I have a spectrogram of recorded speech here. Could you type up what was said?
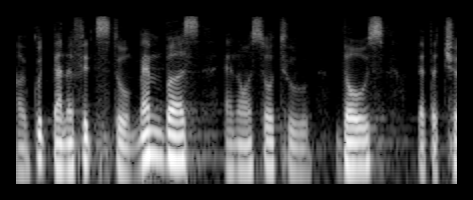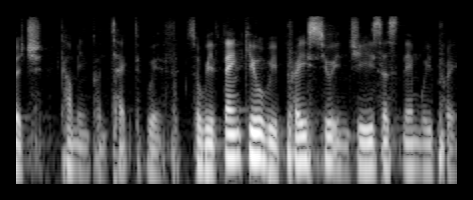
uh, good benefits to members and also to those that the church come in contact with. So we thank you, we praise you in Jesus' name we pray.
